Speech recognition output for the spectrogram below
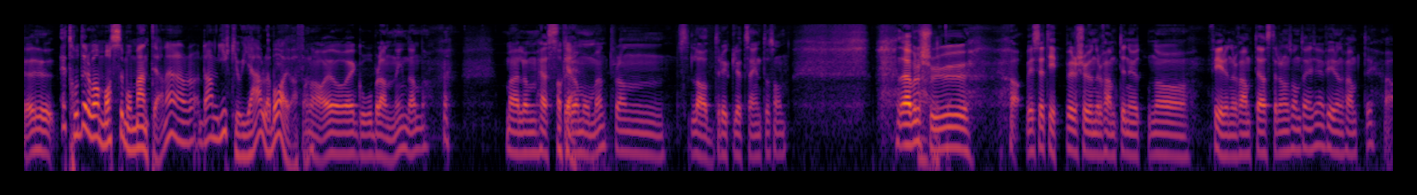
Jeg- trodde det var masse moment i den. Den- Den gikk jo jævla bra, i hvert fall. Den har jo en god blanding, den, da. Mellom hester okay. og moment, for han ladetrykk litt seint og sånn. Det er vel sju ja, Hvis jeg tipper 750 Newton og 450 hester eller noe sånt, tenker jeg. 450? Ja.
